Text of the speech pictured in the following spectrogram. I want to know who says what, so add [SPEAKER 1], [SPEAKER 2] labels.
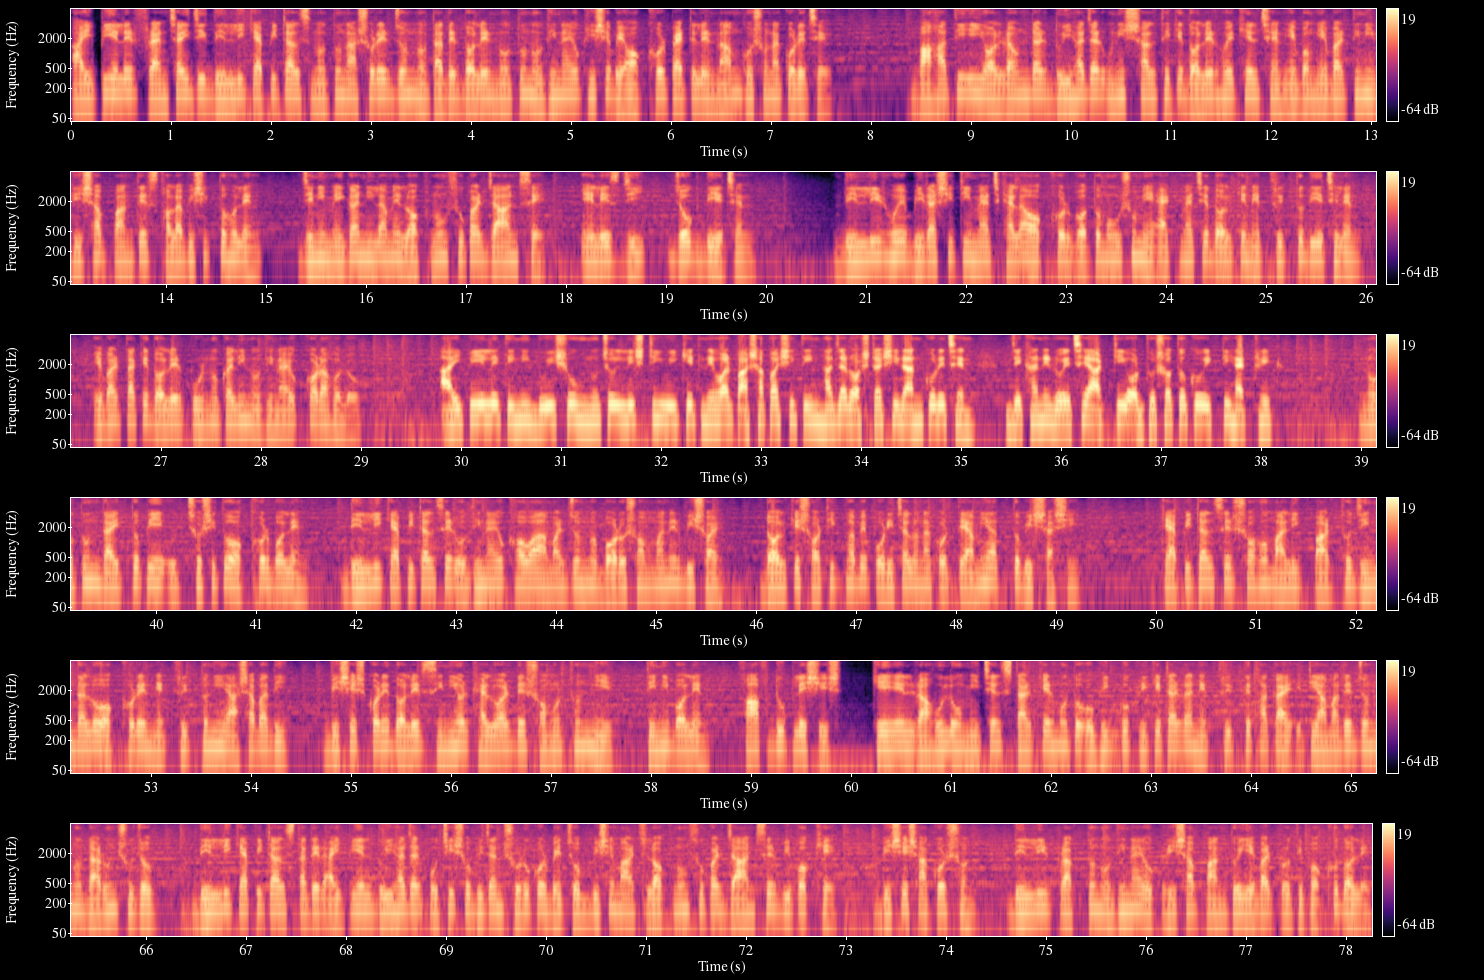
[SPEAKER 1] আইপিএলের franchise Delhi Capitals নতুন আসরের জন্য তাদের দলের নতুন অধিনায়ক হিসেবে অক্ষর প্যাটেলের নাম ঘোষণা করেছে। বাহাতি এই অলরাউন্ডার দুই হাজার উনিশ সাল থেকে দলের হয়ে খেলছেন এবং এবার তিনি ঋষভ পান্তের স্থলাভিষিক্ত হলেন, যিনি মেগা নিলামে লখনৌ সুপার জায়ান্টসে এলএসজি যোগ দিয়েছেন। দিল্লির হয়ে বিরাশিটি ম্যাচ খেলা অক্ষর গত মৌসুমে এক ম্যাচে দলকে নেতৃত্ব দিয়েছিলেন, এবার তাকে দলের পূর্ণকালীন অধিনায়ক করা হলো। আইপিএলে তিনি দুইশো উনচল্লিশটি উইকেট নেওয়ার পাশাপাশি তিন হাজার অষ্টাশি রান করেছেন, যেখানে রয়েছে আটটি অর্ধশতক ও একটি হ্যাট্রিক নতুন দায়িত্ব পেয়ে উচ্ছ্বসিত অক্ষর বলেন, দিল্লি ক্যাপিটালসের অধিনায়ক হওয়া আমার জন্য বড় সম্মানের বিষয়। দলকে সঠিকভাবে পরিচালনা করতে আমি আত্মবিশ্বাসী। ক্যাপিটালসের সহ মালিক পার্থ জিন্দালও অক্ষরের নেতৃত্ব নিয়ে আশাবাদী। বিশেষ করে দলের সিনিয়র খেলোয়াড়দের সমর্থন নিয়ে তিনি বলেন Faf du Plessis K L Rahul ও মিচেল স্টার্কের মতো অভিজ্ঞ ক্রিকেটাররা নেতৃত্বে থাকায় এটি আমাদের জন্য দারুণ সুযোগ। দিল্লি ক্যাপিটালস তাদের আইপিএল দুই হাজার পঁচিশ অভিযান শুরু করবে চব্বিশে মার্চ লখনৌ সুপার জায়ান্টসের বিপক্ষে। বিশেষ আকর্ষণ, দিল্লির প্রাক্তন অধিনায়ক ঋষভ পান্তই এবার প্রতিপক্ষ দলে।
